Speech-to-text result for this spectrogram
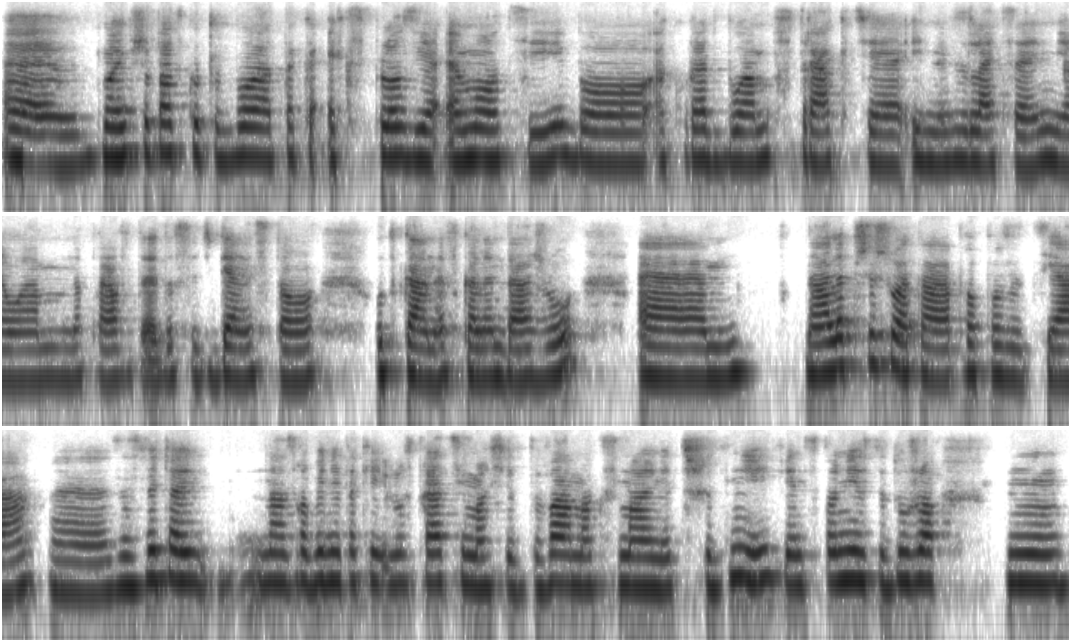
E, w moim przypadku to była taka eksplozja emocji, bo akurat byłam w trakcie innych zleceń, miałam naprawdę dosyć gęsto utkane w kalendarzu. No ale przyszła ta propozycja. E, zazwyczaj na zrobienie takiej ilustracji ma się dwa, maksymalnie trzy dni, więc to nie jest dużo, mm,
